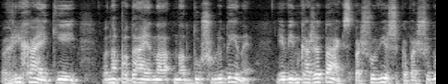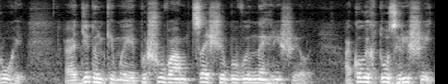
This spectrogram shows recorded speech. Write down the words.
гріха, який нападає на, на душу людини. І він каже так, з першого віршика, перший другий. «Е, Дітоньки мої, пишу вам це, щоб ви не грішили. А коли хто згрішить,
